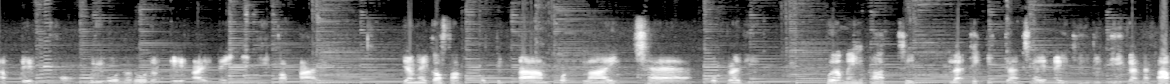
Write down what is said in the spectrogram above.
อัปเดตของ l e o n a r o AI ใน EP ต่อไป ยังไงก็ฝากกดติดตาม กดไลค์แชร์กดกระดิ่งเพื่อไม่ให้พลาดทริปและเทคนิคการใช้ไอทีดีๆ กันนะครับ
